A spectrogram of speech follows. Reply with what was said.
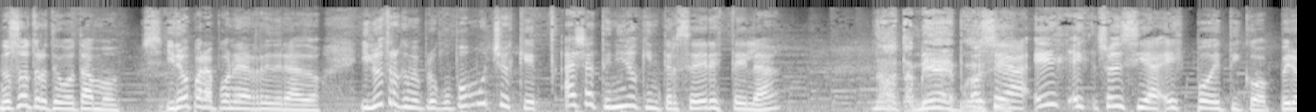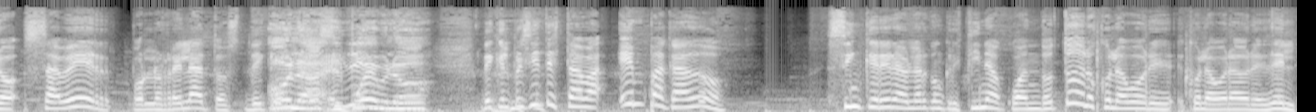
Nosotros te votamos. Y no para poner a Redrado. Y lo otro que me preocupó mucho es que haya tenido que interceder Estela No, también, puede O sea, es, es- yo decía, es poético, pero saber por los relatos de que Hola, el presidente- pueblo. de que el presidente estaba empacado sin querer hablar con Cristina cuando todos los colaboradores de él,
